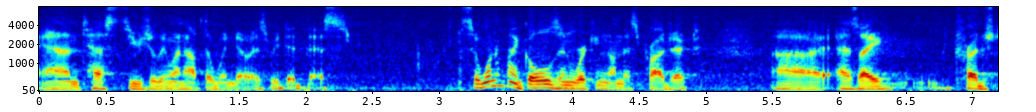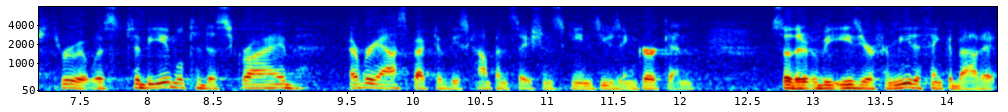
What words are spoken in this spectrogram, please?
And tests usually went out the window as we did this. So one of my goals in working on this project, uh, as I trudged through it, was to be able to describe every aspect of these compensation schemes using Gherkin so that it would be easier for me to think about it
